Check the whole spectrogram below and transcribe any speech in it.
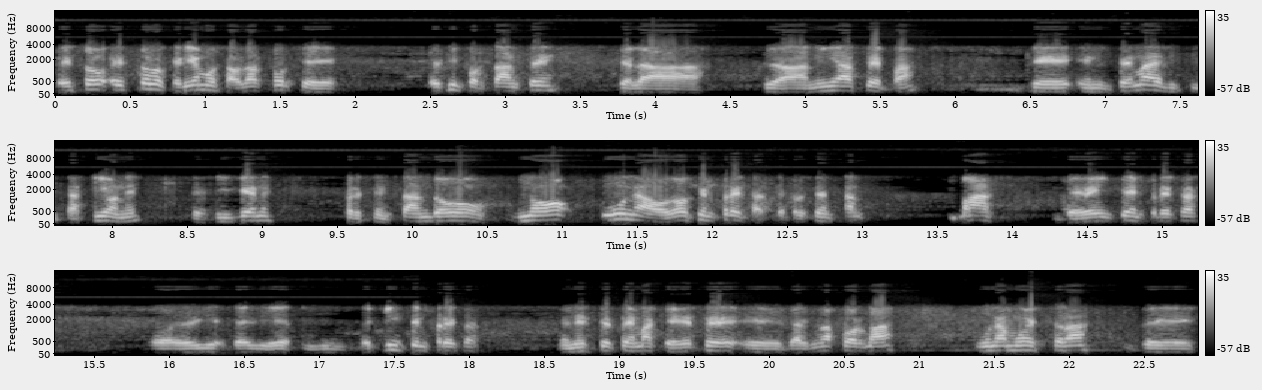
esto, esto lo queríamos hablar porque es importante que la ciudadanía sepa que en el tema de licitaciones se siguen presentando no una o dos empresas, se presentan más de 20 empresas o de 15 empresas en este tema que es eh, de alguna forma una muestra de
